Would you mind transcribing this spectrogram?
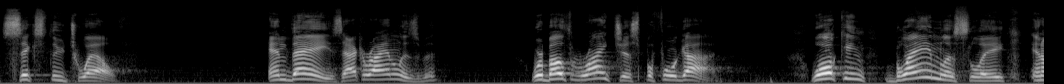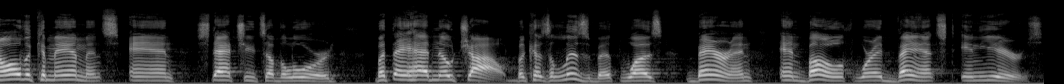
6 through 12. And they, Zachariah and Elizabeth, were both righteous before God, walking blamelessly in all the commandments and statutes of the Lord. But they had no child because Elizabeth was barren and both were advanced in years.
